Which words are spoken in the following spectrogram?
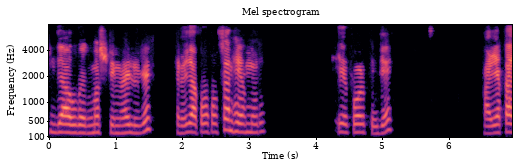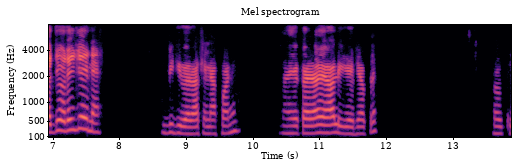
જાવું કંઈક મસ્તી આવેલું છે રજા કોકો છે ને અમારું. મોરું એ પડતું જાય. હા એકાદ જો રહી જાય ને, બીજી વાર રાખી નાખવાની. આ હાલી જાય છે આપણે. ઓકે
